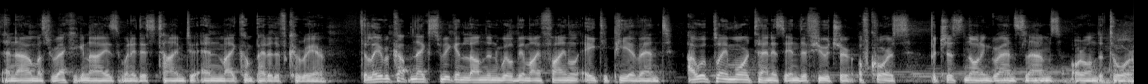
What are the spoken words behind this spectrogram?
and now I must recognize when it is time to end my competitive career. The Laver Cup next week in London will be my final ATP event. I will play more tennis in the future, of course, but just not in Grand Slams or on the tour.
